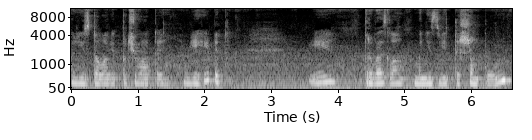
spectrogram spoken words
їздила відпочивати в Єгипет і привезла мені звідти шампунь.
